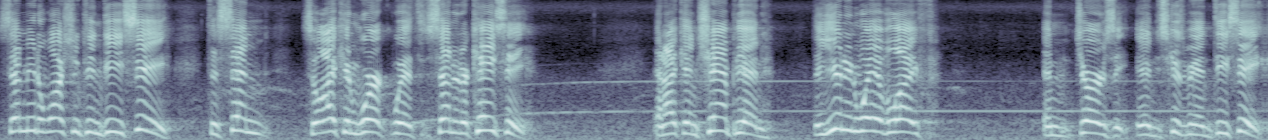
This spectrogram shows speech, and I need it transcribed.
Send me to Washington, D.C. to send so I can work with Senator Casey and I can champion the union way of life in Jersey, in, excuse me, in D.C.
